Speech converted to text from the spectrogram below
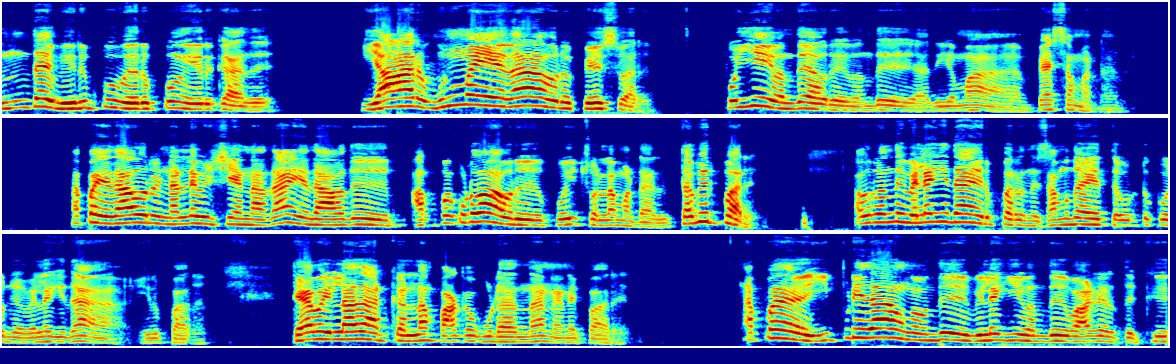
எந்த விருப்பு வெறுப்பும் இருக்காது. யார் உண்மையை தான் அவர் பேசுவார். பொய்யை வந்து அவர் வந்து அதிகமாக பேச மாட்டார். அப்போ ஏதாவது ஒரு நல்ல விஷயம்னா தான் ஏதாவது அப்போ கூட அவர் பொய் சொல்ல மாட்டார். தவிர்ப்பார். அவர் வந்து விலகி தான் இருப்பார். இந்த சமுதாயத்தை விட்டு கொஞ்சம் விலகி தான் இருப்பார். தேவையில்லாத ஆட்கள்லாம் பார்க்கக்கூடாதுன்னு தான் நினைப்பாரு. அப்போ இப்படி தான் அவங்க வந்து விலகி வந்து வாழறதுக்கு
